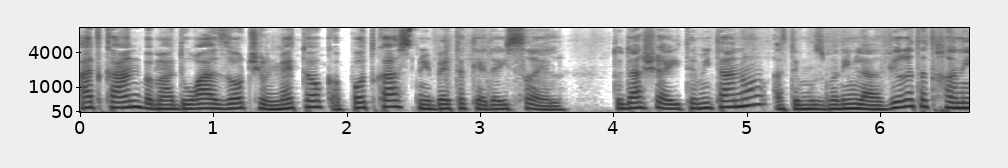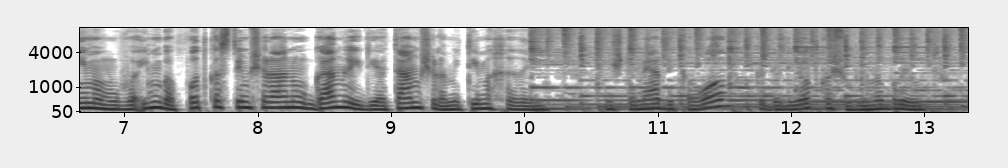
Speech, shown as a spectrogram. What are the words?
עד כאן במהדורה הזאת של מתוק, הפודקאסט מבית הקדע ישראל. תודה שהייתם איתנו, אתם מוזמנים להעביר את התכנים המובאים בפודקאסטים שלנו גם לידיעתם של עמיתים אחרים. נשתמע בקרוב כדי להיות קשובים לבריאות.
